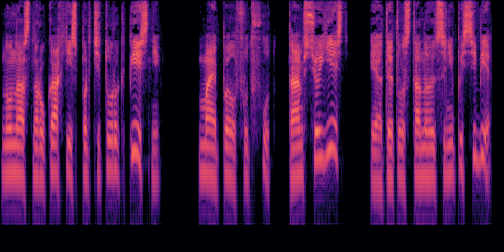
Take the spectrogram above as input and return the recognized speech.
но у нас на руках есть партитура к песне «My Pal Foot Foot». Там все есть, и от этого становится не по себе.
